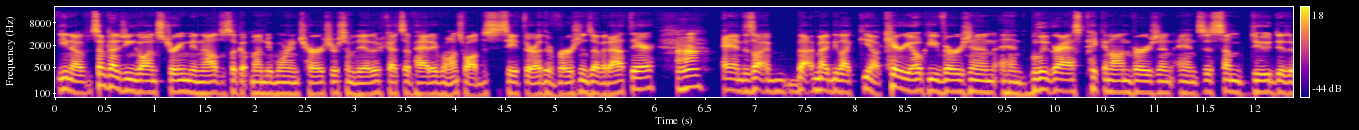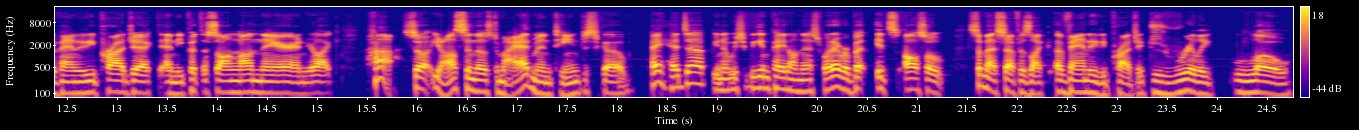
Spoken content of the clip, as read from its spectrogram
you know, sometimes you can go on streaming and I'll just look up Monday Morning Church or some of the other cuts I've had every once in a while just to see if there are other versions of it out there. Uh-huh. And it might be like, you know, karaoke version and bluegrass picking on version. And just some dude did a vanity project and he put the song on there and you're like, huh. So, you know, I'll send those to my admin team just to go, hey, heads up, you know, we should be getting paid on this, whatever. But it's also, some of that stuff is like a vanity project, just really low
